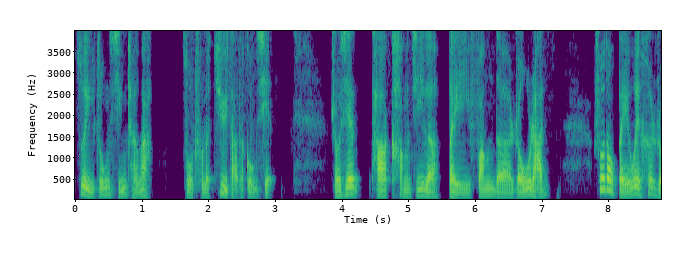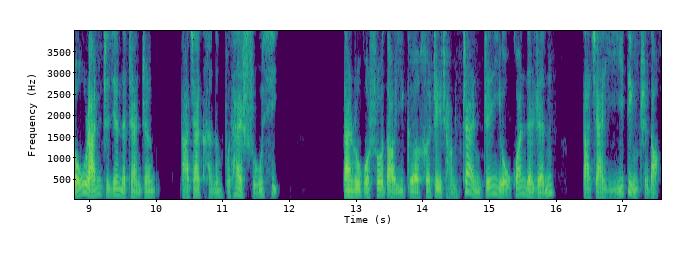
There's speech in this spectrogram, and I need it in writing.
最终形成啊，做出了巨大的贡献。首先，他抗击了北方的柔然。说到北魏和柔然之间的战争，大家可能不太熟悉，但如果说到一个和这场战争有关的人，大家一定知道。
